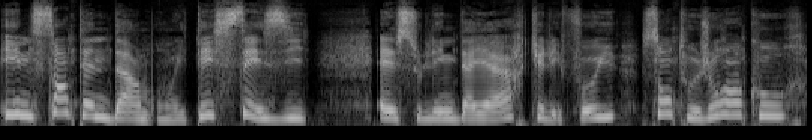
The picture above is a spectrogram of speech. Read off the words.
et une centaine d'armes ont été saisies. Elle souligne d'ailleurs que les fouilles sont toujours en cours.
